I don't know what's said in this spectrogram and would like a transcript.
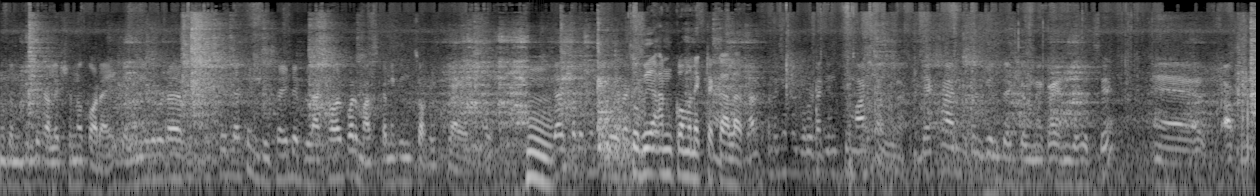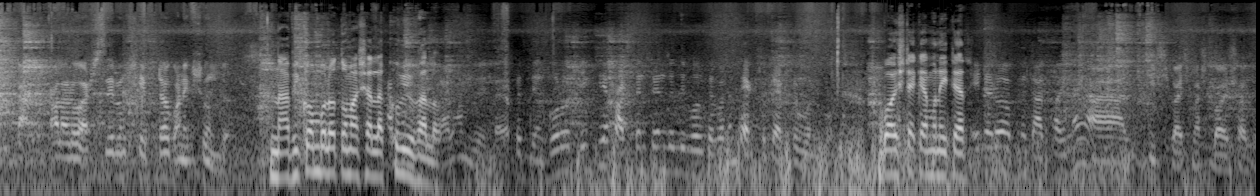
মতন কিন্তু কালেকশনও করায়। যেমন এই গরুটা আপনি দেখেন দু সাইডে ব্ল্যাক হওয়ার পর মাঝখানে কিন্তু চকলেট কালার আছে। হুম। যার ফলে কিন্তু খুবই আনকমন একটা কালার তার ফলে কিন্তু গরুটা কিন্তু মাশাআল্লাহ। দেখার মতন কিন্তু একটা মনে করেন যে হচ্ছে আপনার কালারও আসছে এবং শেপটাও অনেক সুন্দর। নাভি কম্বলও তো মাসাল্লাহ খুবই ভালো। আলহামদুলিল্লাহ আপনি গরুর দিক দিয়ে পার্সেন্টেজ যদি বলতে পারেন তো একশো বলব। বয়সটা কেমন এটার? এটারও আপনি দাঁত হয় না আর বিশ বাইশ মাস বয়স হবে।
